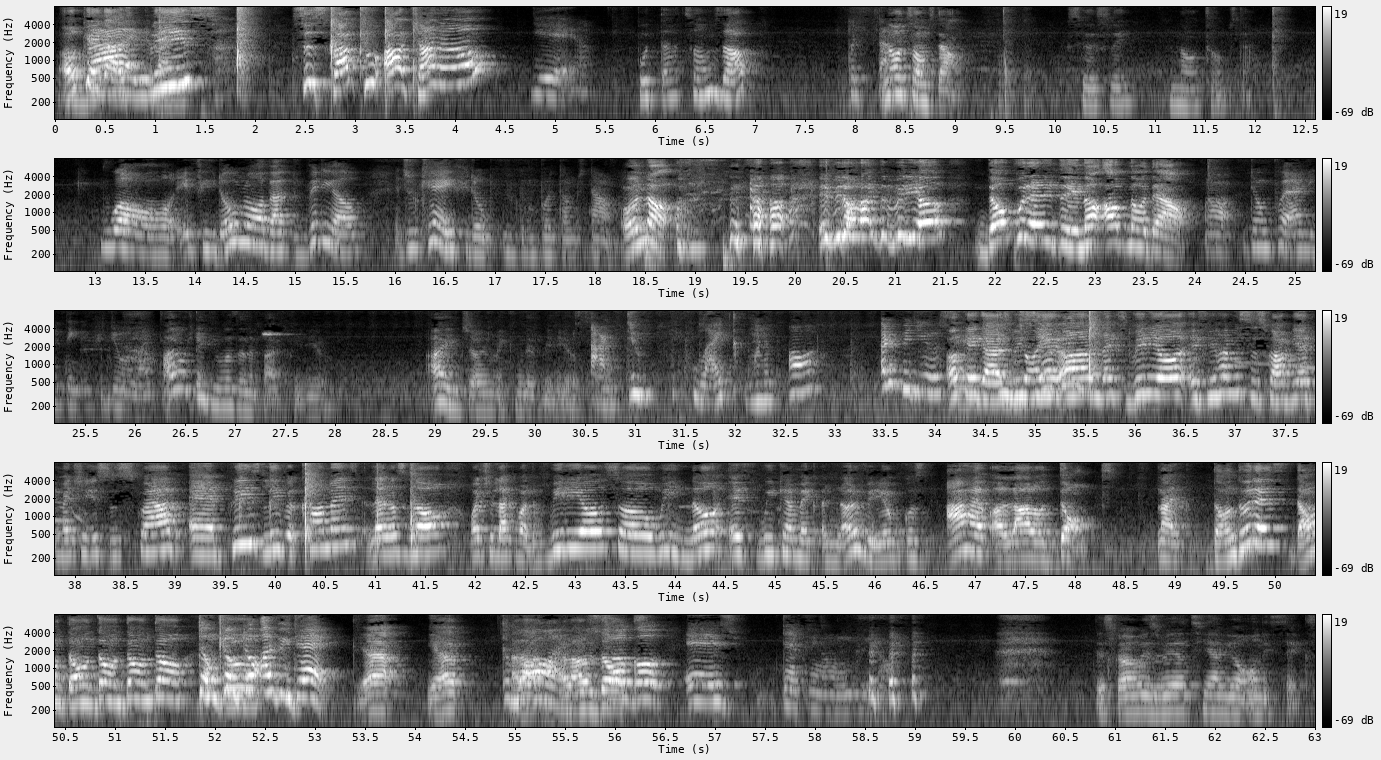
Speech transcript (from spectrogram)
Okay, Bye, guys, everybody. please subscribe to our channel. Put that thumbs up Put thumbs No thumbs down. Seriously, no thumbs down. Well, if you don't know about the video, it's okay if you don't. You can put thumbs down. Oh no. no. If you don't like the video, don't put anything. No up, no down. Uh, don't put anything if you don't like it. I don't think it wasn't a bad video. I enjoy making the videos. I do like one of our other videos. Okay, guys, we see you on our next video. If you haven't subscribed yet, make sure you subscribe and please leave a comment. Let us know what you like about the video so we know if we can make another video because I have a lot of don'ts. Like, don't do this. Don't, don't, don't, don't, don't. Don't, don't, don't every day. Yeah, yep. Come A lot- on. a lot of the don'ts. struggle is definitely real. the struggle is real, Tia. You're only six.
